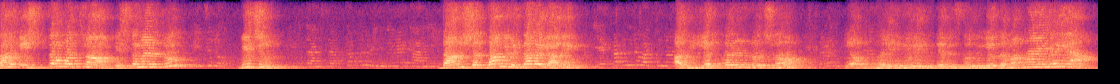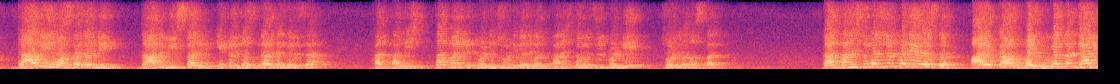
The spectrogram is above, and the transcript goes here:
తనకు ఇష్టం వచ్చిన ఇష్టమైనట్టు వీచును. దాని శబ్దాన్ని వింటావే వచ్చినో అది ఎక్కడి నుండి వచ్చినో ఎవరికి తెలియదు దేవుని స్తోత్రం చేద్దామా గాలి వస్తుందండి గాలి వీస్తుంది ఎక్కడి నుంచి వస్తుంది ఎవరికైనా తెలుసా? తన ఇష్టమైనటువంటి చోటుకి అది. తన ఇష్టం వచ్చినటువంటి చోటుకి అది వస్తుంది గాలి తన ఇష్టం వచ్చినటువంటి వస్తుంది. ఆ యొక్క వైపు వెళ్తాడు గాలి.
